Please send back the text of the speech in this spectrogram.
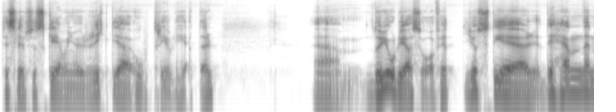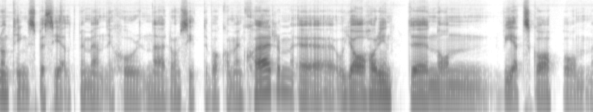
till slut så skrev hon ju riktiga otrevligheter. Ehm, då gjorde jag så, för just det är, det händer någonting speciellt med människor när de sitter bakom en skärm eh, och jag har inte någon vetskap om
